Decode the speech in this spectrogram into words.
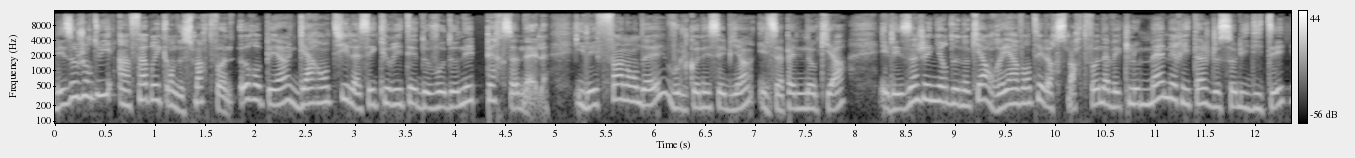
Mais aujourd'hui, un fabricant de smartphones européen garantit la sécurité de vos données personnelles. Il est finlandais, vous le connaissez bien, il s'appelle Nokia, et les ingénieurs de Nokia ont réinventé leur smartphone avec le même héritage de solidité,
